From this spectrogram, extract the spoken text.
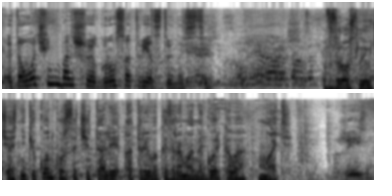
Это очень большой груз ответственности. Взрослые участники конкурса читали отрывок из романа Горького «Мать». Жизнь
